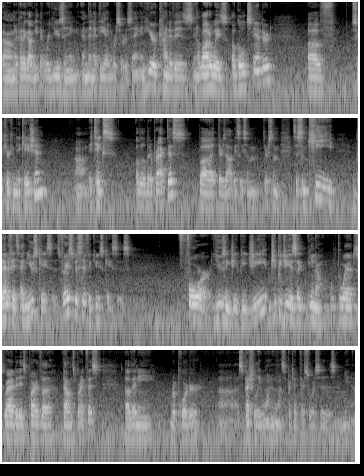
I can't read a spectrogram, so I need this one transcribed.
Um, and a pedagogy that we're using, and then at the end we're sort of saying, and here kind of is, in a lot of ways, a gold standard of secure communication. Um, it takes a little bit of practice, but there's obviously some there's some there's some key benefits and use cases, very specific use cases for using GPG. GPG is like you know the way I describe it is part of a balanced breakfast of any reporter uh, especially one who wants to protect their sources and you know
